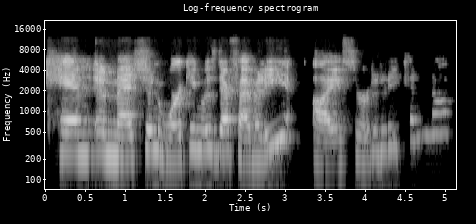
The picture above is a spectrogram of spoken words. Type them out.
can imagine working with their family I certainly cannot.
